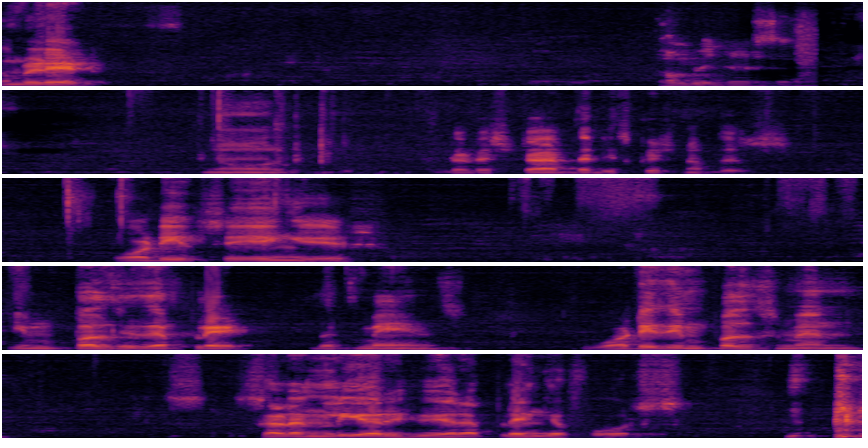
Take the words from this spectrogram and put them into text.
Completed? Completed, sir. No. Let us start the discussion of this. What he is saying is impulse is applied. That means what is impulse man? Suddenly you are you are applying a force.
